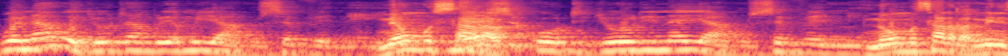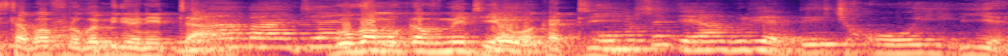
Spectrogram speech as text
gwe naawe gyotambuliramu ya Museveni. N'omusala- esikooti gy'olina ya Museveni. N'omusala baminisita gwafuna gwa miliyoni ettaano guva mu gavumenti ya wakati. omusajja yangulira dde ekikooyi.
